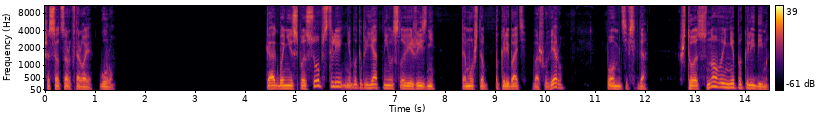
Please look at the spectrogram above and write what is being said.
642. Гуру. Как бы ни способствовали неблагоприятные условия жизни тому, чтобы поколебать вашу веру, помните всегда, что основы непоколебимы.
